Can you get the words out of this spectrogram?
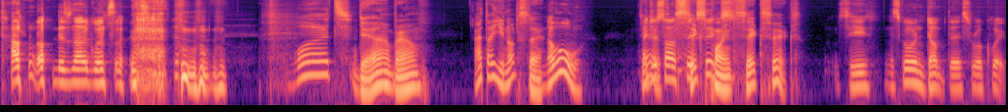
I don't know. This is not a coincidence. what? yeah, bro. I thought you noticed that. No. I just saw six, six. point six six. See, let's go and dump this real quick.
